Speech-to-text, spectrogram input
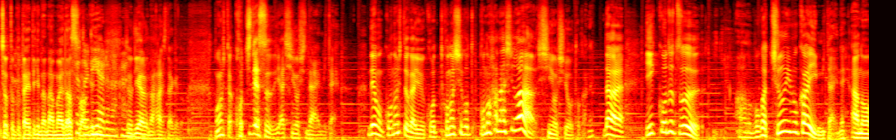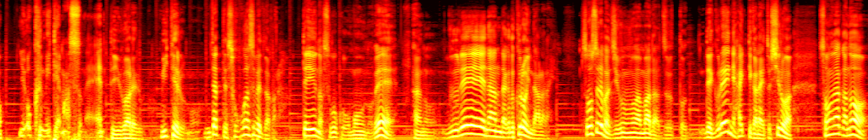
ちょっと具体的な名前出すわけリアルな感じ。リアルな話だけど。この人はこっちですいや信用しないみたいな。でもこの人が言うここの仕事この話は信用しようとかね。だから一個ずつあの僕は注意深いみたいね。あのよく見てますね。って言われる。見てるもん。だってそこが全てだから。っていうのはすごく思うのであのグレーなんだけど黒にならない。そうすれば自分はまだずっと。でグレーに入っていかないと白はその中の、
